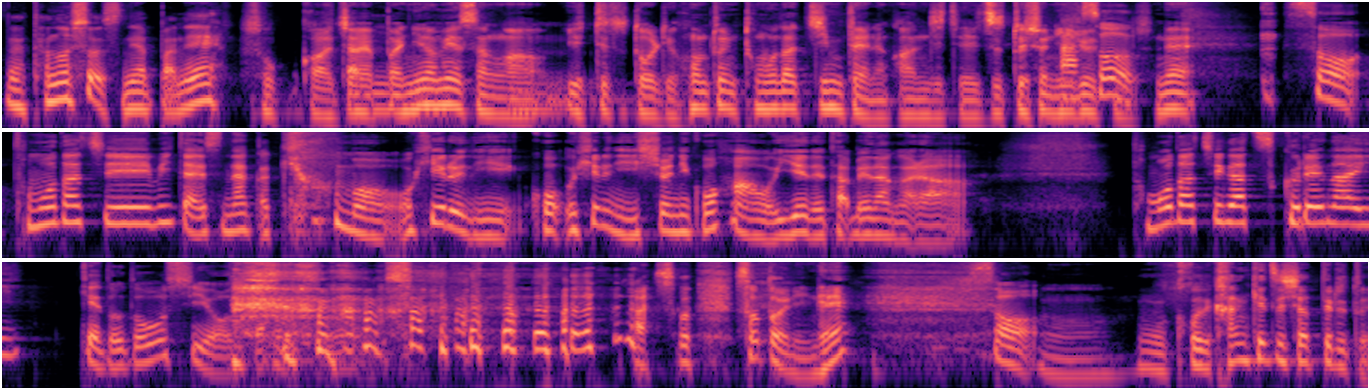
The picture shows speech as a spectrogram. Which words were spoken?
だから楽しそうですね、やっぱね。そっか。じゃあやっぱり二宮さんが言ってた通り、本当に友達みたいな感じでずっと一緒にいるってことですね。そう、友達みたいです。なんか今日もお昼に、お昼に一緒にご飯を家で食べながら、友達が作れないけどどうしようって話を あ、そ、外にね。そうう。ん。もうここで完結しちゃってると。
